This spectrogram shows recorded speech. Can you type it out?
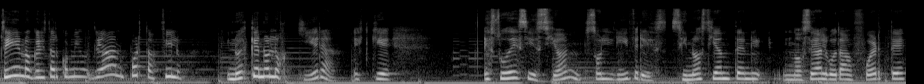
sí, no querés estar conmigo, ya, no importa, filo. No es que no los quiera, es que es su decisión, son libres. Si no sienten, no sé, algo tan fuerte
